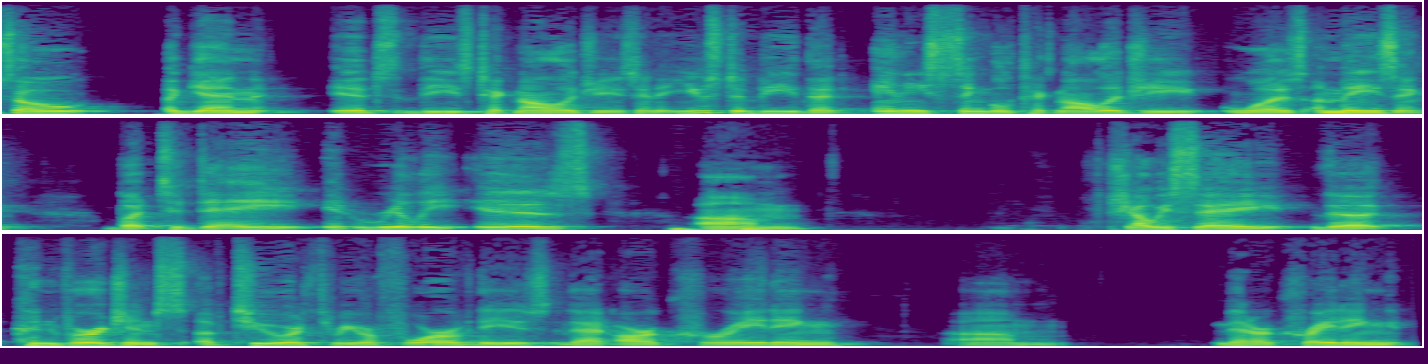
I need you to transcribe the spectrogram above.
so, again, it's these technologies. And it used to be that any single technology was amazing. But today, it really is. Um, shall we say, the convergence of two or three or four of these that are creating um, that are creating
